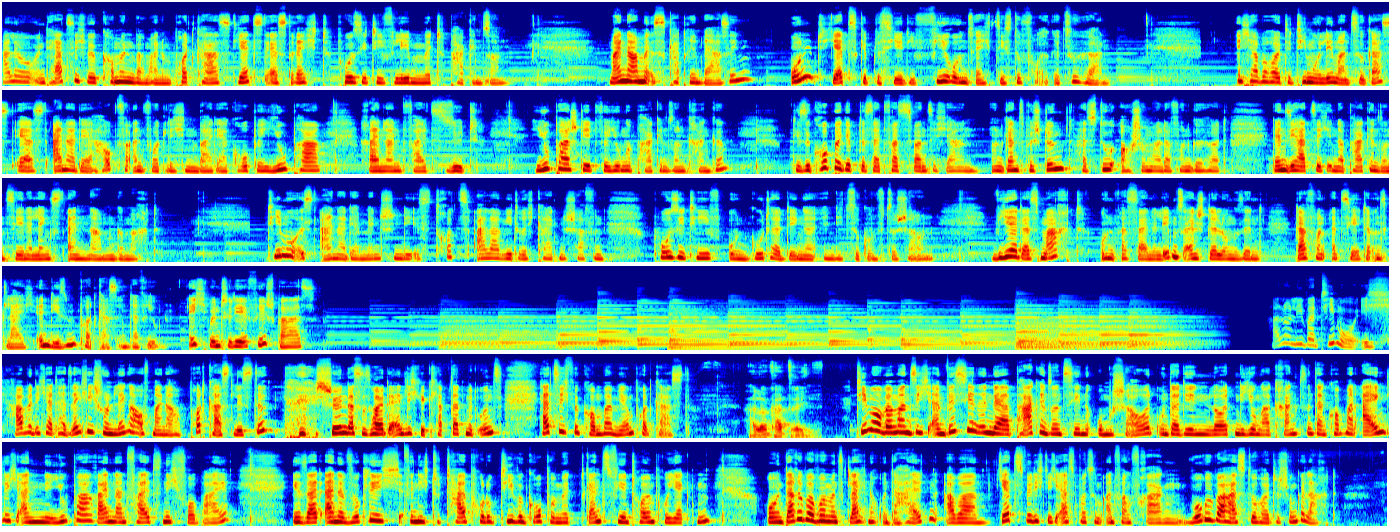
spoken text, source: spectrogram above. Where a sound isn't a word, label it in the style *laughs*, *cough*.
Hallo und herzlich willkommen bei meinem Podcast Jetzt erst recht positiv leben mit Parkinson. Mein Name ist Katrin Wersing und jetzt gibt es hier die 64. Folge zu hören. Ich habe heute Timo Lehmann zu Gast. Er ist einer der Hauptverantwortlichen bei der Gruppe JUPA Rheinland-Pfalz Süd. JUPA steht für junge Parkinson-Kranke. Diese Gruppe gibt es seit fast 20 Jahren und ganz bestimmt hast du auch schon mal davon gehört, denn sie hat sich in der Parkinson-Szene längst einen Namen gemacht. Timo ist einer der Menschen, die es trotz aller Widrigkeiten schaffen, positiv und guter Dinge in die Zukunft zu schauen. Wie er das macht und was seine Lebenseinstellungen sind, davon erzählt er uns gleich in diesem Podcast-Interview. Ich wünsche dir viel Spaß. Lieber Timo, ich habe dich ja tatsächlich schon länger auf meiner Podcast-Liste. *laughs* Schön, dass es heute endlich geklappt hat mit uns. Herzlich willkommen bei mir im Podcast. Hallo Katrin. Timo, wenn man sich ein bisschen in der Parkinson-Szene umschaut, unter den Leuten, die jung erkrankt sind, dann kommt man eigentlich an Jupa Rheinland-Pfalz nicht vorbei. Ihr seid eine wirklich, finde ich, total produktive Gruppe mit ganz vielen tollen Projekten. Und darüber wollen wir uns gleich noch unterhalten. Aber jetzt will ich dich erstmal zum Anfang fragen, worüber hast du heute schon gelacht?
